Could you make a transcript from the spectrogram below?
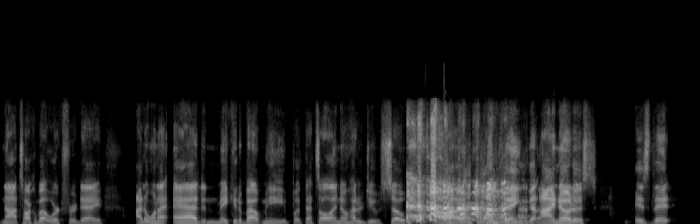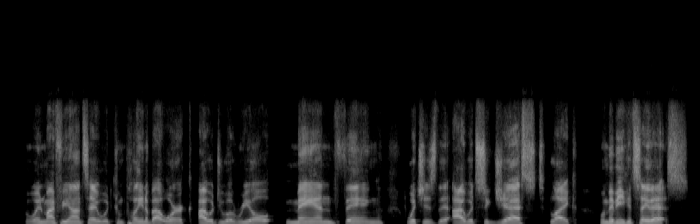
not talk about work for a day. I don't want to add and make it about me, but that's all I know how to do. So, uh, one thing that I noticed is that when my fiance would complain about work, I would do a real man thing, which is that I would suggest, like, well, maybe you could say this,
